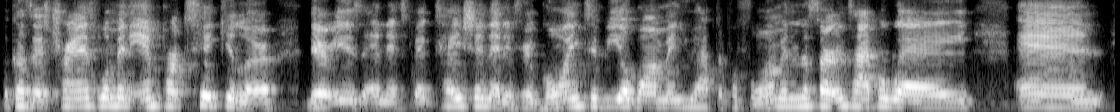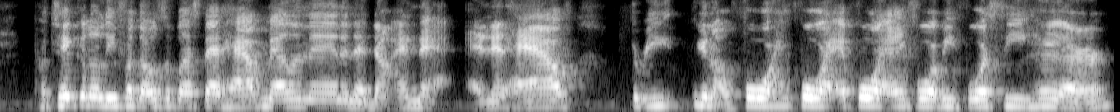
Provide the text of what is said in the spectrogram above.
because as trans women in particular, there is an expectation that if you're going to be a woman, you have to perform in a certain type of way. And particularly for those of us that have melanin and that don't and that and that have three, you know, four, four, four A, four B, four C hair.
